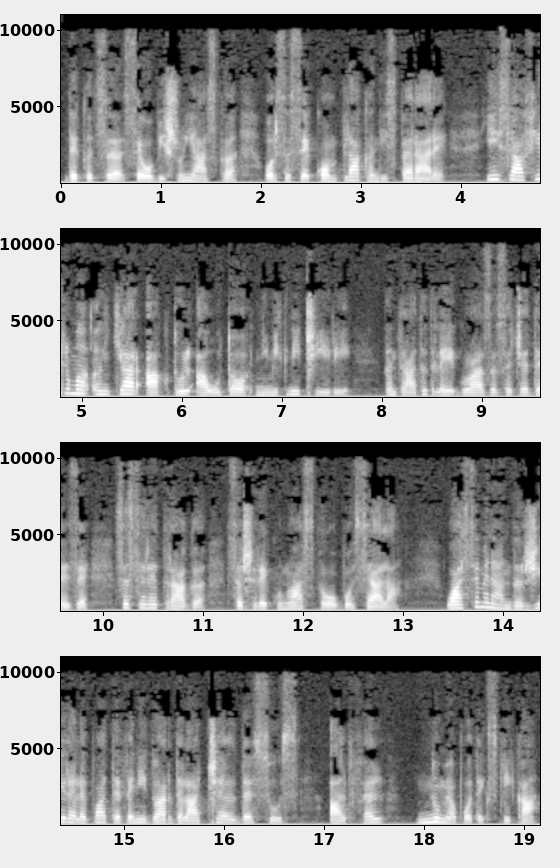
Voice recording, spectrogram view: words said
decât să se obișnuiască, ori să se complacă în disperare. Ei se afirmă în chiar actul auto-nimicnicirii. Într-atât le e groază să cedeze, să se retragă, să-și recunoască oboseala. O asemenea îndârjire le poate veni doar de la cel de sus, altfel nu mi-o pot explica.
